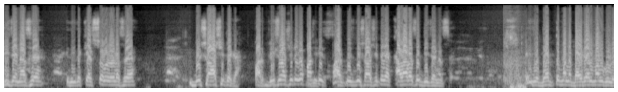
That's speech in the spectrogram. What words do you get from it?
ডিজাইন আছে এদিক দিয়ে ক্যাশ সলট আছে। দুশো আশি টাকা পার পিস দুশো আশি টাকা পার পিস পার পিস দুশো আশি টাকা। কালার আছে ডিজাইন আছে। এই যে বর্তমানে ভাইরাল মালগুলো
